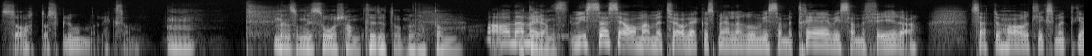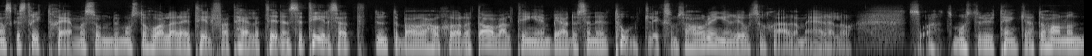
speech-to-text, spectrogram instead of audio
sorters blommor. Liksom. Mm. Men som ni sår samtidigt då? Men att de Ja, nej, men, ens... Vissa sår man med två veckors mellanrum, vissa med tre, vissa med fyra. Så att du har ett, liksom ett ganska strikt schema som du måste hålla dig till för att hela tiden se till så att du inte bara har skördat av allting i en bädd och sen är det tomt. Liksom, så har du ingen rosenskära mer eller så. Så måste du tänka att du, har någon,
